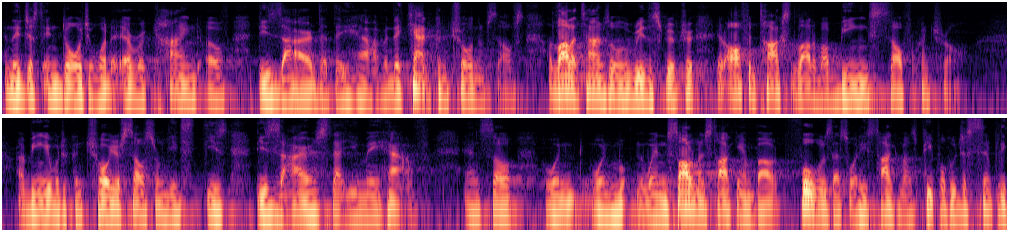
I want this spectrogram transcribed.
and they just indulge in whatever kind of desire that they have and they can't control themselves. A lot of times when we read the scripture, it often talks a lot about being self control, being able to control yourselves from these, these desires that you may have. And so when, when, when Solomon's talking about fools, that's what he's talking about, is people who just simply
